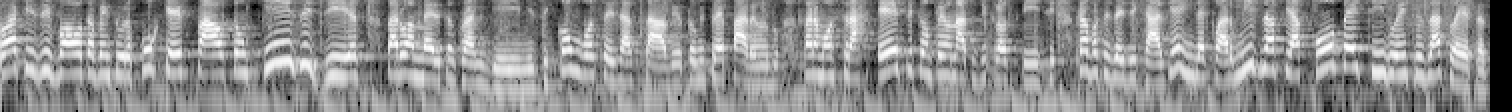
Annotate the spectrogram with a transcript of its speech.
Tô aqui de volta, Aventura, porque faltam 15 dias para o American Crime Games. E como vocês já sabem, eu tô me preparando para mostrar esse campeonato de crossfit para vocês aí de casa e ainda, é claro, me desafiar competindo entre os atletas.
